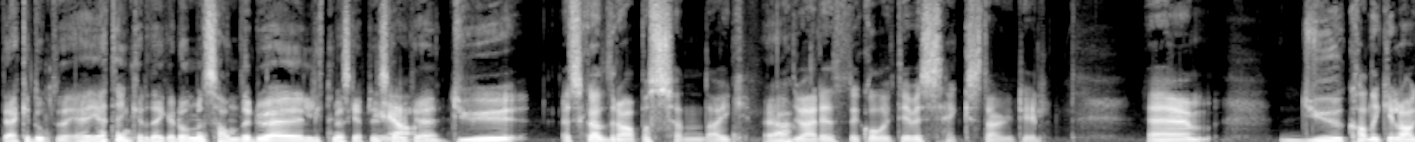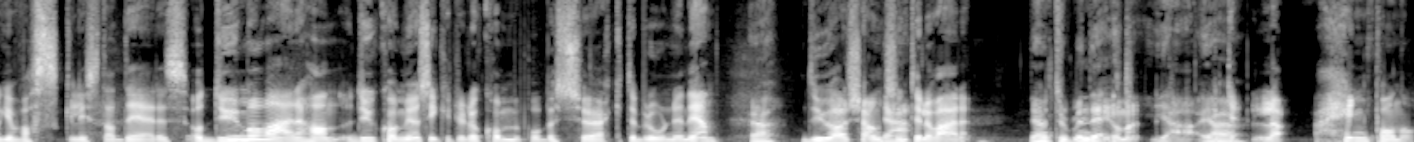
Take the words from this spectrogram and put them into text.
Det er ikke dumt. Jeg, jeg tenker det ikke er dumt, men Sander, du er litt mer skeptisk, Ja, er du ikke? du skal dra på søndag. Ja. Du er i dette kollektivet seks dager til. Ehm, du kan ikke lage vaskelista deres. Og du må være han Du kommer jo sikkert til å komme på besøk til broren din igjen. Ja. Du har sjansen Ja. til å være Ja, men, tror- men det er ikke Ja, ja. ja. ikke, la, Heng på nå.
